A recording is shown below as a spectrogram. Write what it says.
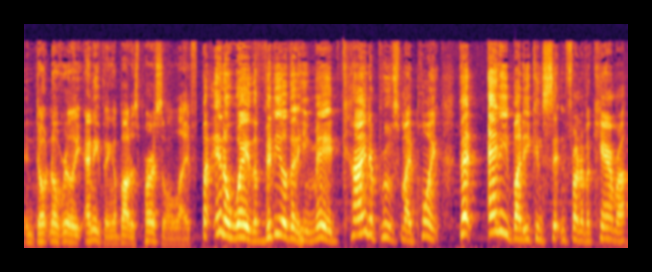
and don't know really anything about his personal life. But in a way, the video that he made kind of proves my point that anybody can sit in front of a camera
